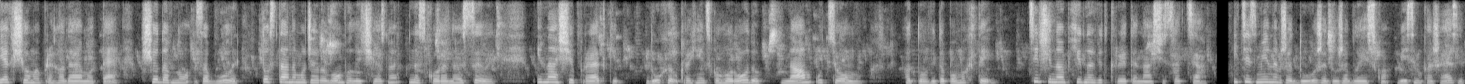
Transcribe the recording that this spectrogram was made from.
Якщо ми пригадаємо те, що давно забули, то станемо джерелом величезної нескореної сили. І наші предки, духи українського роду, нам у цьому готові допомогти. Тільки необхідно відкрити наші серця. І ці зміни вже дуже дуже близько. Вісімка жезлів,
